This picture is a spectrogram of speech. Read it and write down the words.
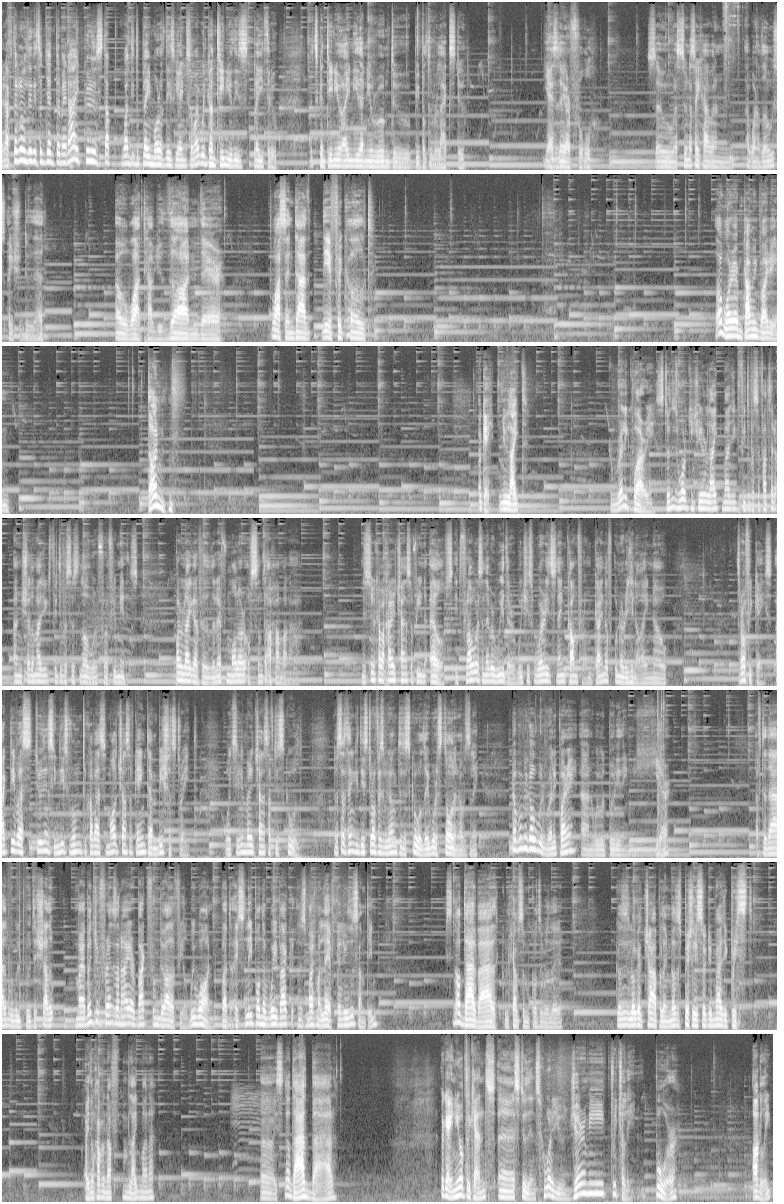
Good afternoon, ladies and gentlemen. I couldn't stop wanting to play more of this game, so I will continue this playthrough. Let's continue. I need a new room to people to relax to. Yes, they are full. So as soon as I have an, uh, one of those, I should do that. Oh, what have you done there? It wasn't that difficult. Don't worry, I'm coming right in. Done! okay, new light. Reliquary. Students working here light magic 50% faster and shadow magic 50% slower for a few minutes. Light after the left molar of Santa Ahamara. You still have a higher chance of being elves. It flowers and never wither, which is where its name comes from. Kind of unoriginal, I know. Trophy case. Active as students in this room to have a small chance of getting the ambitious trait, which is very chance after school. No such thing these trophies belong to the school, they were stolen obviously. Now we will go with Reliquary and we will put it in here. After that we will put the shadow my adventure friends and I are back from the battlefield. We won, but I sleep on the way back and smash my left. Can you do something? It's not that bad. Could have some consequences later. Because it's a local chapel. I'm not a specialist circuit magic priest. I don't have enough light mana. Uh, it's not that bad. Okay, new applicants, uh, students. Who are you? Jeremy Tricholin. Poor. Ugly.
